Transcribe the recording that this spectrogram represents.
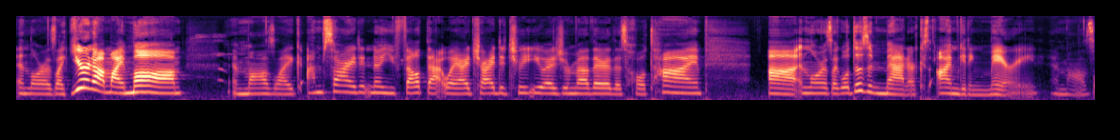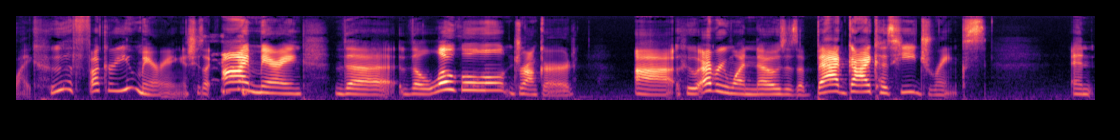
And Laura's like, "You're not my mom." And Ma's like, I'm sorry, I didn't know you felt that way. I tried to treat you as your mother this whole time. Uh, and Laura's like, well, it doesn't matter because I'm getting married. And Ma's like, who the fuck are you marrying? And she's like, I'm marrying the the local drunkard, uh, who everyone knows is a bad guy because he drinks. And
